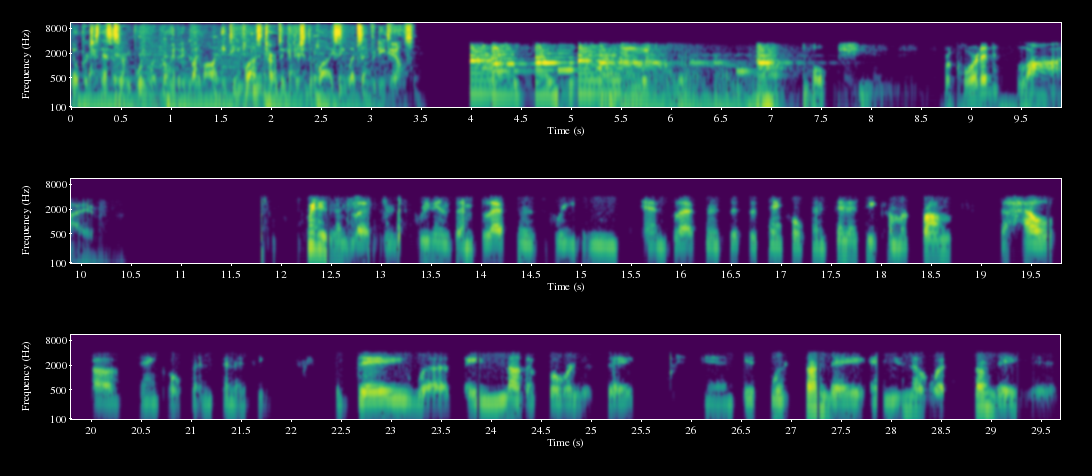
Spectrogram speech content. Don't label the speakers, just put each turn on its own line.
No purchase necessary. Void where prohibited by law. 18 plus terms and conditions apply. See website for details.
Talk shoes. Recorded live.
Greetings and blessings, greetings and blessings, greetings and blessings. This is Sankofa Infinity coming from the house of Sankofa Infinity. Today was another glorious day, and it was Sunday, and you know what Sunday is?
